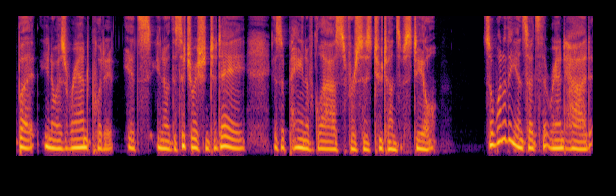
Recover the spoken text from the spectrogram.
But, you know, as Rand put it, it's, you know, the situation today is a pane of glass versus two tons of steel. So, one of the insights that Rand had,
